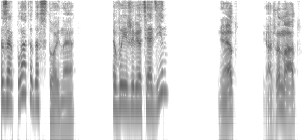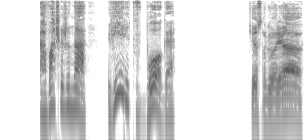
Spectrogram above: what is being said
зарплата достойная. Вы живете один? Нет, я женат. А ваша жена верит в Бога? Честно говоря,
